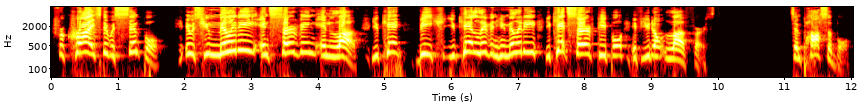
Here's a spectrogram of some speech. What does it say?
For Christ, it was simple. It was humility and serving in love. You can't be, you can't live in humility. You can't serve people if you don't love first. It's impossible.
